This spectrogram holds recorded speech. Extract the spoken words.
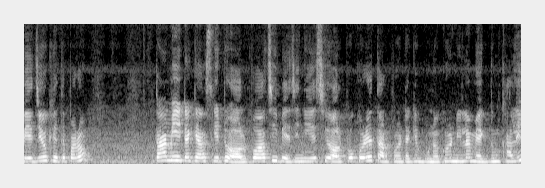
বেজেও খেতে পারো। তা আমি এটাকে আজকে একটু অল্প আছি বেজে নিয়েছি, অল্প করে, তারপর এটাকে বুনা করে নিলাম একদম খালি।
